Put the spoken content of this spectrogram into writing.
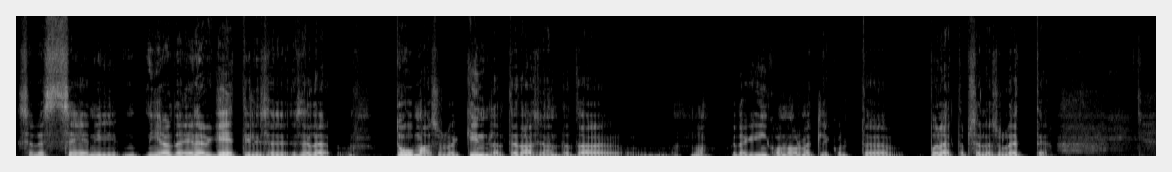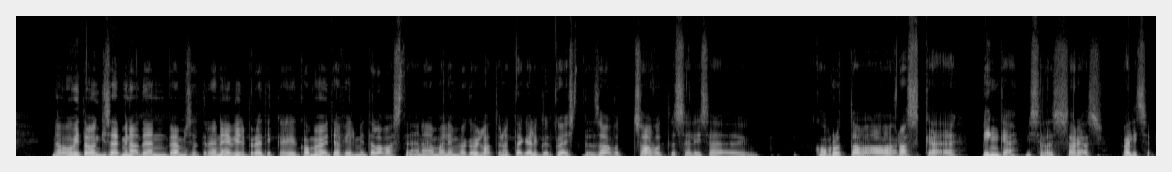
selle stseeni nii-öelda energeetilise, selle tuuma sulle kindlalt edasi anda, ta noh, kuidagi infonormetlikult äh, põletab selle sulle ette no huvitav ongi see, et mina tean peamiselt Rene Vilbred ikkagi komöödiafilmide lavastajana ja ma olin väga üllatunud tegelikult, kui hästi ta saavut-, saavutas sellise kobrutava raske pinge, mis selles sarjas valitseb.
